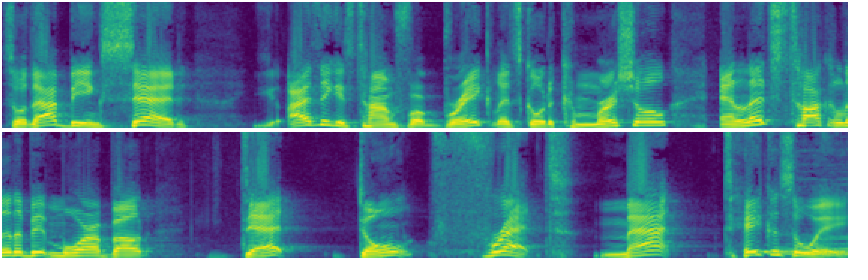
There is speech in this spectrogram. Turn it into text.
So that being said, I think it's time for a break. Let's go to commercial and let's talk a little bit more about debt, don't fret. Matt, take us away.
